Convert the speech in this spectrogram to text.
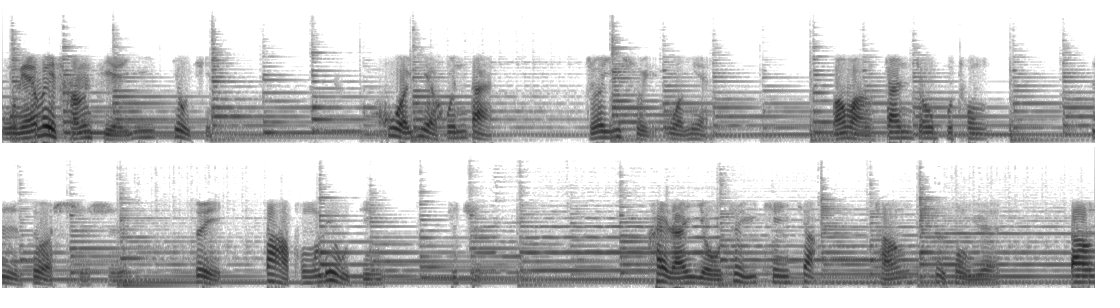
五年未尝解衣就寝。或夜昏怠，则以水卧面，往往沾舟不冲，日色始时，遂大通六经之旨。慨然有志于天下，常侍奉曰：“当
